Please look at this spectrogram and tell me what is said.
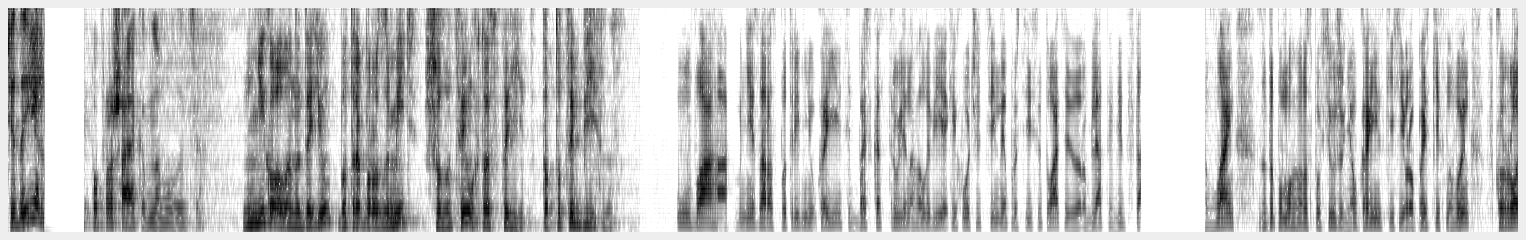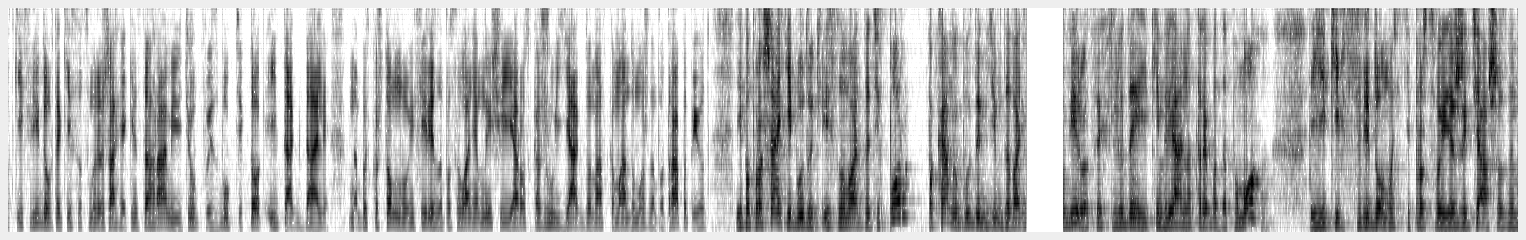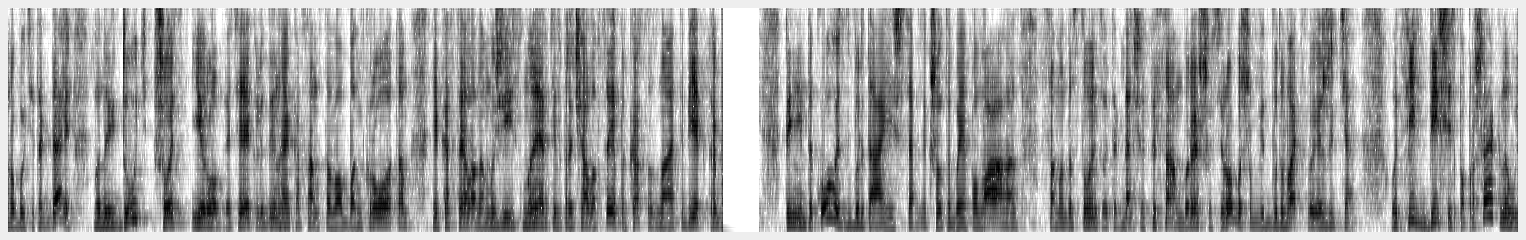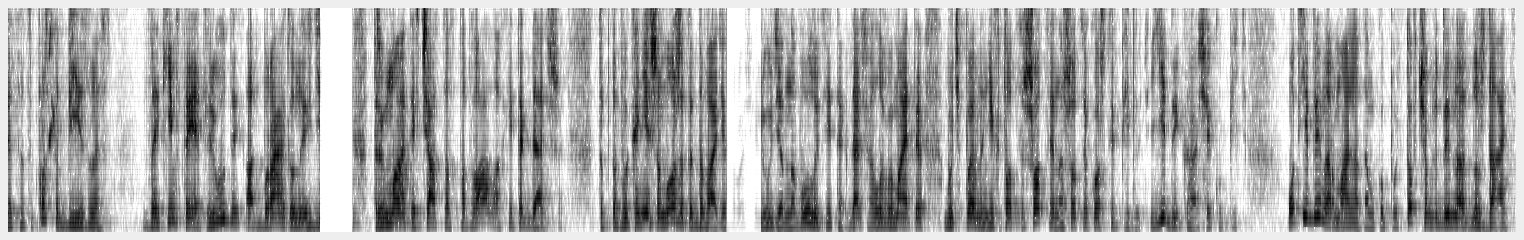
Чи даєш попрошайкам на вулиці? Ніколи не даю, бо треба розуміти, що за цим хтось стоїть. Тобто це бізнес. Увага! Мені зараз потрібні українці без кастрюлі на голові, які хочуть в цій непростій ситуації заробляти від 100 онлайн за допомогою розповсюдження українських європейських новин в коротких відео в таких соцмережах, як Instagram, YouTube, Facebook, TikTok і так далі. На безкоштовному ефірі за посиланням нижче я розкажу, як до нас команду можна потрапити. І от І попрошайки будуть існувати до тих пор, поки ми будемо їм давати віру цих людей, яким реально треба допомога, і які в свідомості про своє життя, що з ним робити і так далі, вони йдуть щось і роблять. Я як людина, яка сам ставав банкротом, яка стояла на межі смерті, втрачала все, я прекрасно знаю. Тобі як треба. Ти ні до когось звертаєшся, якщо у тебе є повага, самодостоинство і так далі. Ти сам береш щось і робиш, щоб відбудувати своє життя. Оці більшість попрошайок на вулиці це просто бізнес, за яким стоять люди, відбирають у них дії, тримають їх часто в підвалах і так далі. Тобто, ви, звісно, можете давати гроші людям на вулиці і так далі, але ви маєте бути впевнені, хто це, що це і на що це кошти підуть. Їди краще купіть. От їди нормально там купуть, то в чому людина нуждається.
